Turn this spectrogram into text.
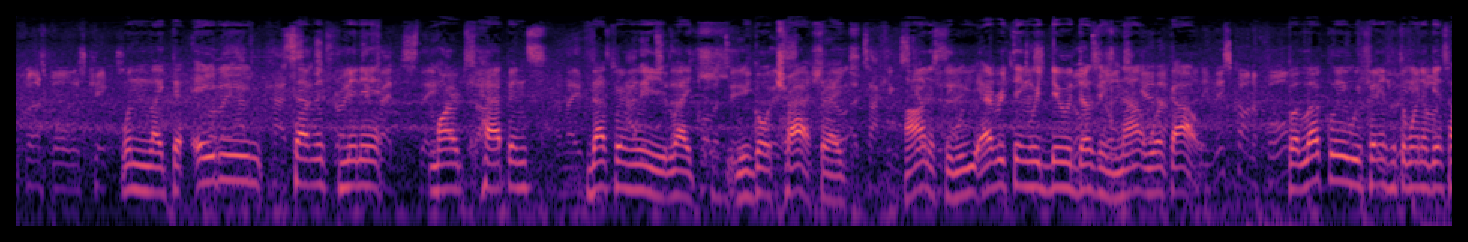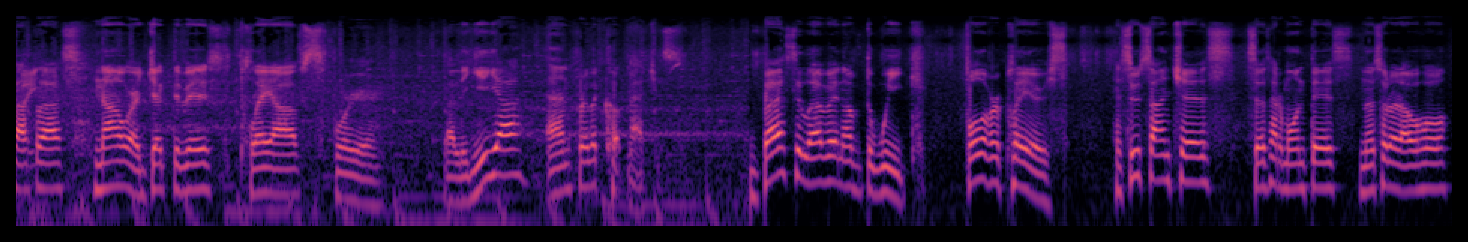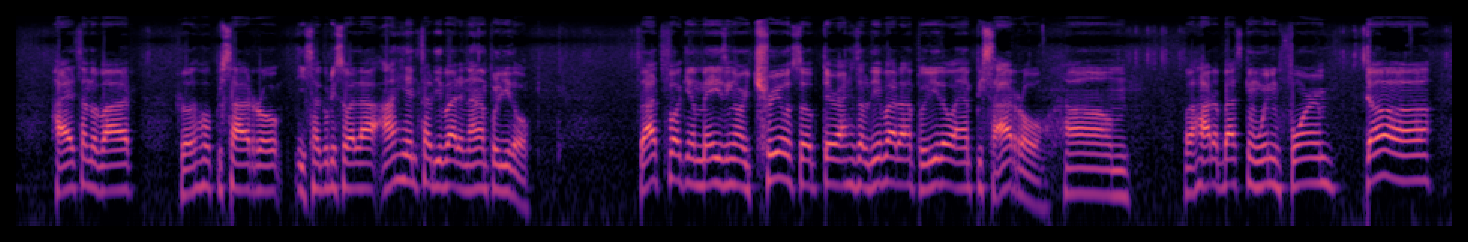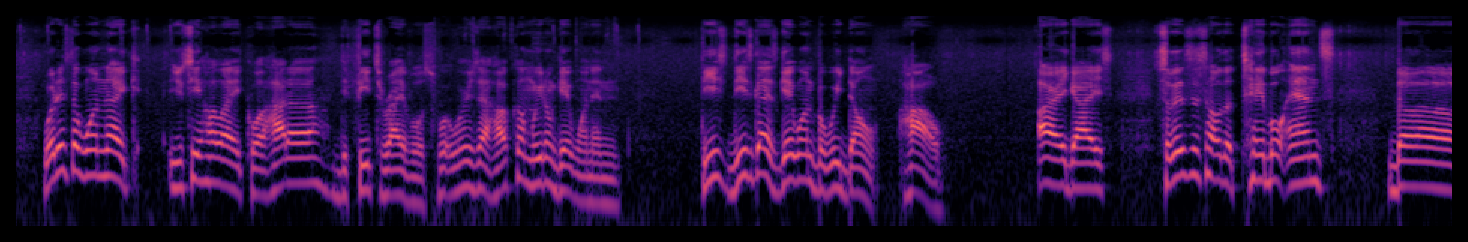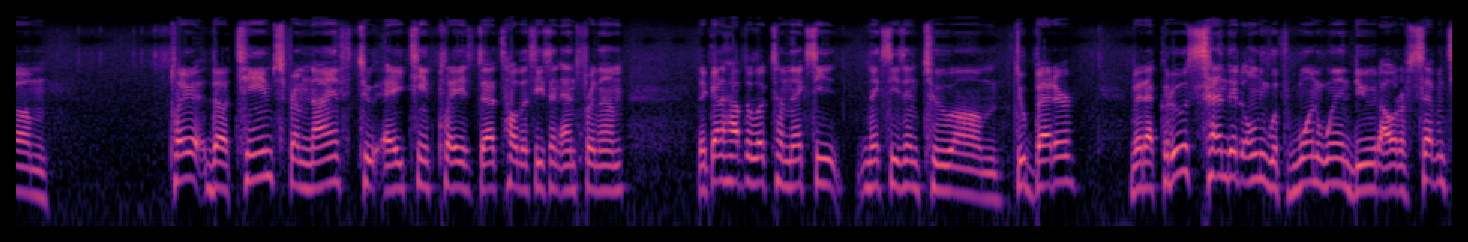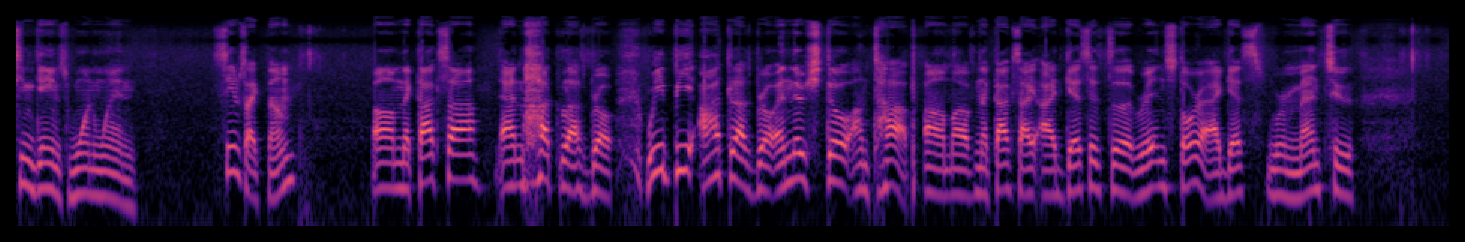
when like the 87th minute mark happens that's when we like we go trash like honestly we everything we do doesn't not work out. But luckily we finished with the win against Atlas. Now our objective is playoffs for La Liguilla and for the cup matches. Best 11 of the week full of our players. Jesus Sanchez Cesar Montes Nelson Araujo Jael Sandoval Rodolfo Pizarro Isaac Brizuela Ángel Saldívar and Alan Pulido so that's fucking amazing. Our trios up there, Angel Saldívar, Pulido, and Pizarro. Um, Guadalajara Baskin winning form. Duh. What is the one like? You see how like Guadalajara defeats rivals. Where is that? How come we don't get one? And these these guys get one, but we don't. How? All right, guys. So this is how the table ends. The um, play the teams from 9th to 18th place. That's how the season ends for them. They're gonna have to look to next se- next season to um, do better. Veracruz ended only with one win, dude. Out of 17 games, one win. Seems like them. Um, Necaxa and Atlas, bro. We beat Atlas, bro, and they're still on top um, of Necaxa. I, I guess it's a written story. I guess we're meant to.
